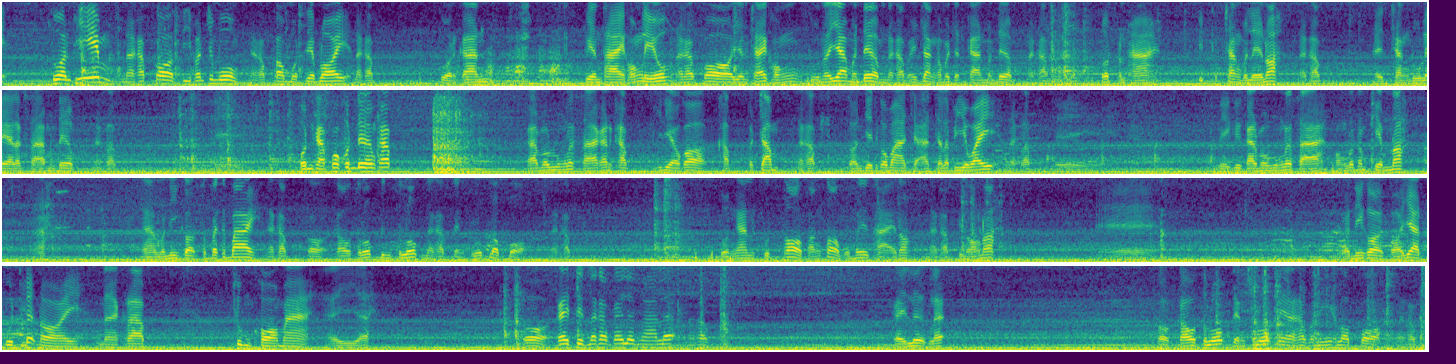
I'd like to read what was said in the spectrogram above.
ส่วน PM นะครับก็ 4,000 ชั่วโมงนะครับก็หมดเรียบร้อยนะครับ ส่วนการเปลี่ยนถ่ายของเหลวนะครับ ก็ยังใช้ของศูนย์ระยะเหมือนเดิมนะครับให้ช่างเขามาจัดการเหมือนเดิมนะครับลดปัญหาปิดกับช่างไปเลยเนาะนะครับให้ช่างดูแลรักษาเหมือนเดิมนะครับคนขับก็คนเดิมครับ การบำรุงรักษากันขับทีเดียวก็ขับประจำนะครับ ตอนเย็นก็มาจะอาจจะระบีไว้นะครับนี่นี่คือการบำรุงรักษาของรถน้ำเค็มเนาะ วันนี้ก็สบายๆนะครับก็เกาสลบดึงสลบนะครับ แต่งสลบรอบบาะนะครับ ส่วนงานขุดท่อฝังท่อผมไม่ได้ถ่ายเนาะนะครับพี่น้องเนาะวันนี้ก็ขออนุญาตพูดเยอะหน่อยนะครับ ชุ่มคอมาไอ้ยะก็ใกล้เสร็จแล้วครับใกล้เลิกงานแล้วนะครับใกล้เลิกแล้วก็เกาสลปแต่งสลปเนี่ยครับวันนี้รอบบ่อนะครับ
